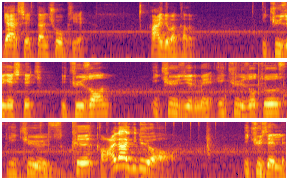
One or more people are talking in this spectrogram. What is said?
Gerçekten çok iyi. Haydi bakalım. 200'ü geçtik. 210, 220, 230, 240 hala gidiyor. 250.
